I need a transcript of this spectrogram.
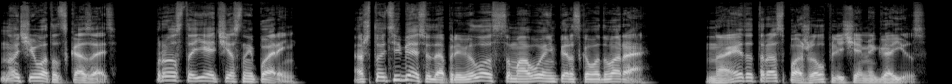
Но чего тут сказать? Просто я честный парень. А что тебя сюда привело с самого имперского двора? На этот раз пожал плечами Гаюс.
